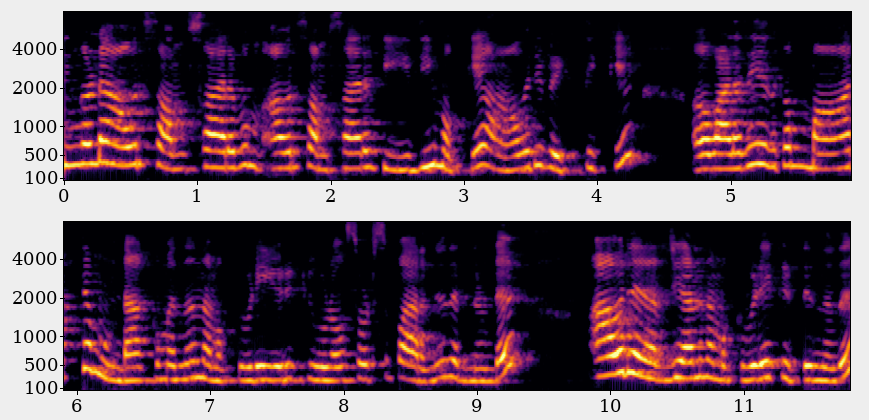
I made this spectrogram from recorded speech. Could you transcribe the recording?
നിങ്ങളുടെ ആ ഒരു സംസാരവും ആ ഒരു സംസാര രീതിയും ഒക്കെ ആ ഒരു വ്യക്തിക്ക് വളരെയധികം മാറ്റം ഉണ്ടാക്കുമെന്ന് നമുക്കിവിടെ ഈ ഒരു ക്യൂണോസോട്സ് പറഞ്ഞു തരുന്നുണ്ട്. ആ ഒരു എനർജിയാണ് നമുക്കിവിടെ കിട്ടുന്നത്.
